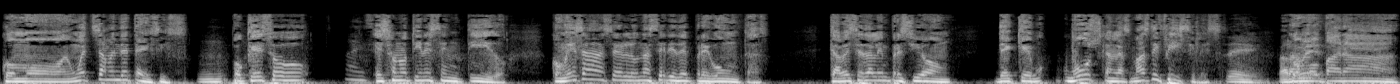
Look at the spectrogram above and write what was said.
como en un examen de tesis, porque eso, eso no tiene sentido. Comienzan a hacerle una serie de preguntas que a veces da la impresión de que bu- buscan las más difíciles para como ver. para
